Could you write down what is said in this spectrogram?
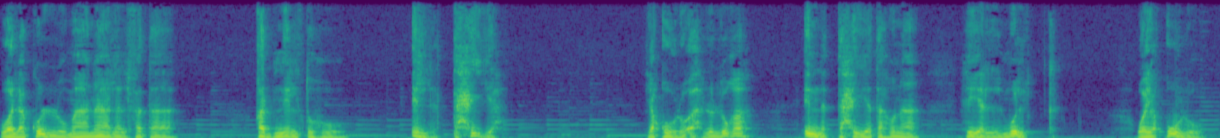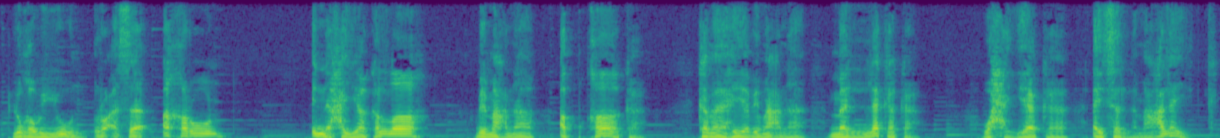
ولكل ما نال الفتى قد نلته إلا التحية يقول أهل اللغة إن التحية هنا هي الملك. ويقول لغويون رؤساء آخرون إن حياك الله بمعنى أبقاك كما هي بمعنى ملكك وحياك أي سلم عليك.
